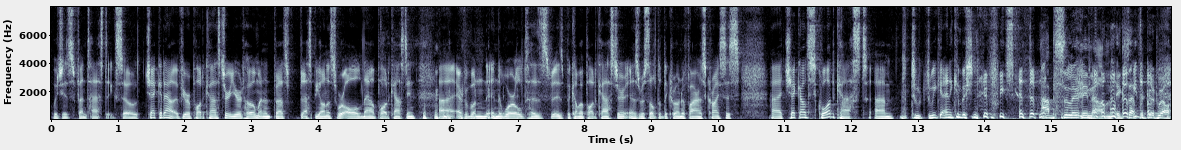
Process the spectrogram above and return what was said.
Which is fantastic. So check it out. If you're a podcaster, you're at home, and let's let's be honest, we're all now podcasting. Uh, everyone in the world has has become a podcaster as a result of the coronavirus crisis. Uh, check out Squadcast. Um, do, do we get any commission if we send them? Absolutely none, except for goodwill.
